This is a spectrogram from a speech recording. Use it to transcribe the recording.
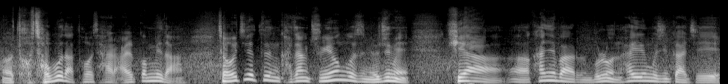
어, 더 저보다 더 잘 알 겁니다. 자 어찌됐든 가장 중요한 것은 요즘에 기아 어, 카니발은 물론 하이리무진까지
